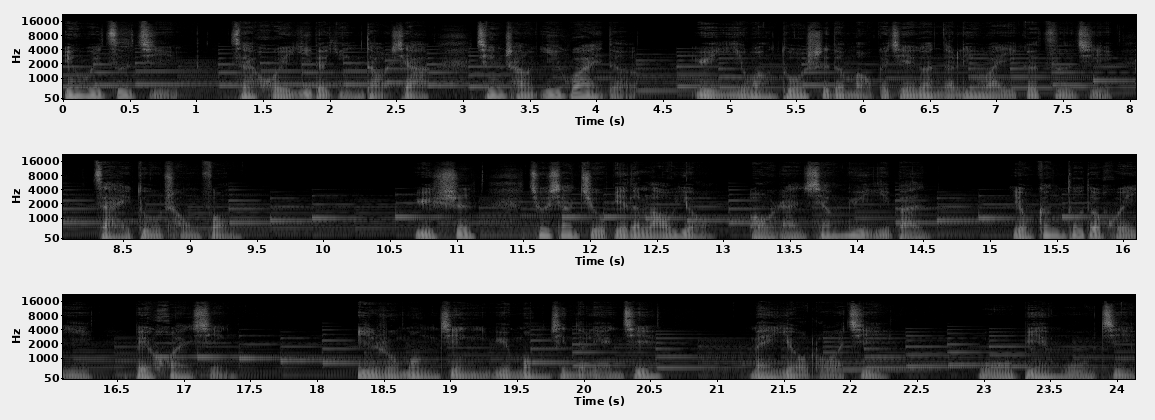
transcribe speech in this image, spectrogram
因为自己。在回忆的引导下，经常意外的与遗忘多时的某个阶段的另外一个自己再度重逢。于是，就像久别的老友偶然相遇一般，有更多的回忆被唤醒，一如梦境与梦境的连接，没有逻辑，无边无际。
